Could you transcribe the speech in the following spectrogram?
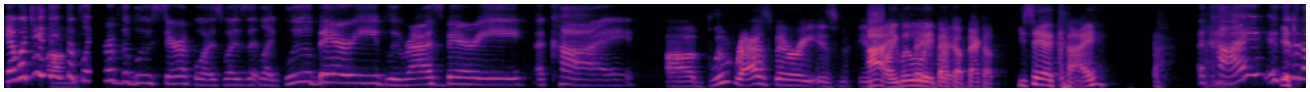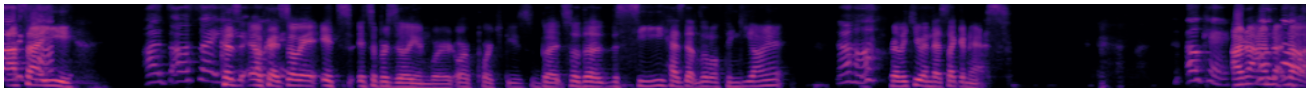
Yeah, what do you think Um, the flavor of the blue syrup was? Was it like blueberry, blue raspberry, acai? Uh, blue raspberry is is Aye, my wait, wait, wait, back up, back up. You say acai? Acai? Is It's it not acai. Uh, it's acai. Because okay, so it, it's it's a Brazilian word or Portuguese, but so the the C has that little thingy on it, uh huh. really cute, and that's like an S. Okay. I'm not, I'm not, no.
